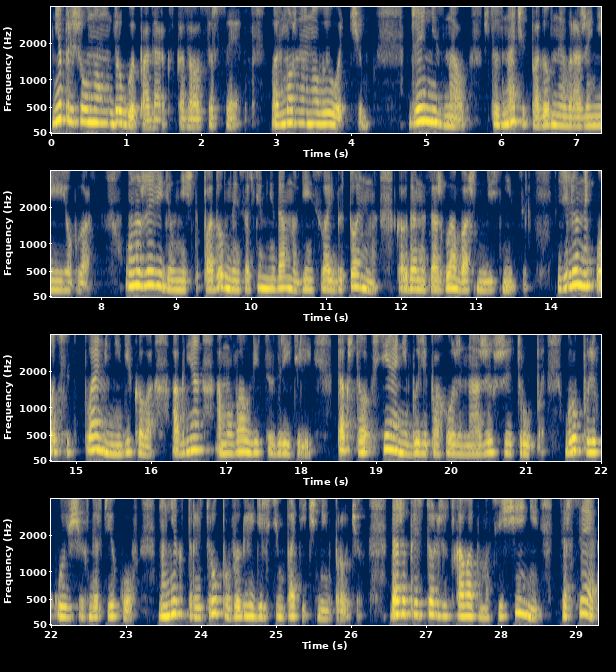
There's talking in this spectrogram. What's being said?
«Мне пришел на ум другой подарок», — сказала Серсея. «Возможно, новый отчим». Джейми знал, что значит подобное выражение ее глаз. Он уже видел нечто подобное совсем недавно, в день свадьбы Томина, когда она зажгла башню Десницы. Зеленый отсвет пламени дикого огня омывал лица зрителей, так что все они были похожи на ожившие трупы, группу ликующих мертвяков, но некоторые трупы выглядели симпатичнее прочих. Даже при столь жутковатом освещении Серсея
